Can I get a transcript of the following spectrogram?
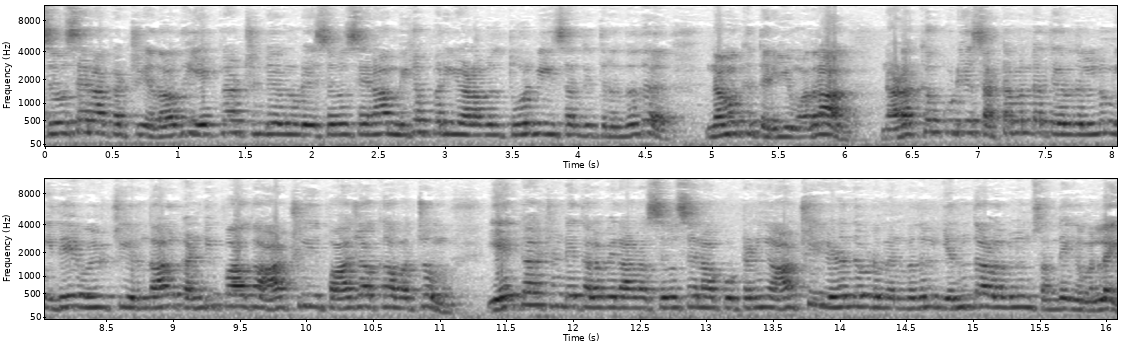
சிவசேனா கட்சி அதாவது ஏக்நாத் ஷிண்டேவினுடைய சிவசேனா மிகப்பெரிய அளவில் தோல்வியை சந்தித்திருந்தது நமக்கு தெரியும். அதனால் நடக்கக்கூடிய சட்டமன்ற தேர்தலிலும் இதே வீழ்ச்சி இருந்தால் கண்டிப்பாக ஆட்சியை பாஜக மற்றும் ஏக்நாத் ஷிண்டே தலைமையிலான சிவசேனா கூட்டணி ஆட்சியை இழந்துவிடும் என்பதில் எந்த அளவிலும் சந்தேகமில்லை.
